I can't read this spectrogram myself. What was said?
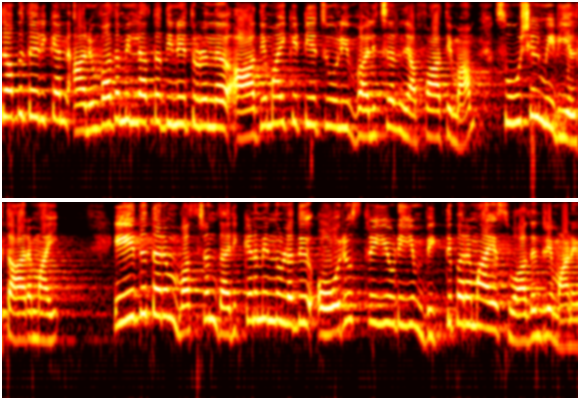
ഹിജാബ് ധരിക്കാൻ അനുവാദമില്ലാത്തതിനെ തുടർന്ന് ആദ്യമായി കിട്ടിയ ജോലി വലിച്ചെറിഞ്ഞ ഫാത്തിമ സോഷ്യൽ മീഡിയയിൽ താരമായി. ഏത് തരം വസ്ത്രം ധരിക്കണമെന്നുള്ളത് ഓരോ സ്ത്രീയുടെയും വ്യക്തിപരമായ സ്വാതന്ത്ര്യമാണ്.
